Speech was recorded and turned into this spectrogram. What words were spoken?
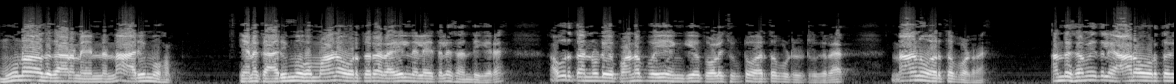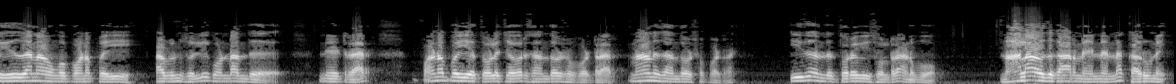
மூணாவது காரணம் என்னன்னா அறிமுகம். எனக்கு அறிமுகமான ஒருத்தரை ரயில் நிலையத்தில் சந்திக்கிறேன். அவர் தன்னுடைய பணப்பையை எங்கேயோ தொலைச்சு விட்டு வருத்தப்பட்டு இருக்கிறார். நானும் வருத்தப்படுறேன். அந்த சமயத்தில் யாரோ ஒருத்தர் இதுதானே அவங்க பணப்பை? அப்படின்னு சொல்லி கொண்டாந்து நீட்டுறார். பணப்பையை தொலைச்சவர் சந்தோஷப்படுறார். நானும் சந்தோஷப்படுறேன். இது அந்த துறவி சொல்ற அனுபவம். நாலாவது காரணம் என்னன்னா கருணை.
